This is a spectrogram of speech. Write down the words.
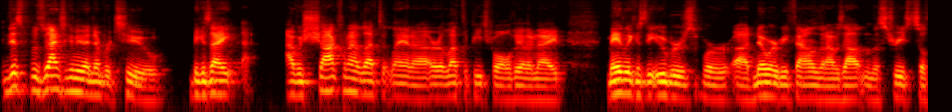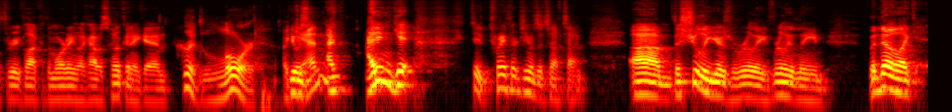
This was actually gonna be my number two because I I was shocked when I left Atlanta or left the Peach Bowl the other night, mainly because the Ubers were uh, nowhere to be found and I was out in the streets till three o'clock in the morning, like I was hooking again. Good lord, again! Was, I, I didn't get dude, 2013 was a tough time. Um, the Shula years were really, really lean. But no, like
